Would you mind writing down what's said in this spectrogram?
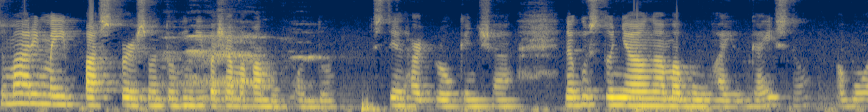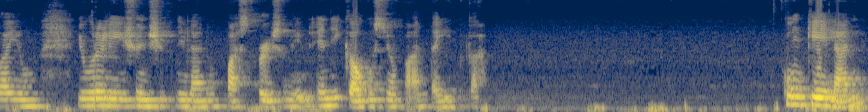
So, maaaring may past person tong hindi pa siya makamove on doon. Still heartbroken siya. Na gusto niya nga mabuhay yun, guys, no? Mabuhay yung, yung relationship nila ng past person yun. And ikaw, gusto niyang paantayin ka. kung kailan,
